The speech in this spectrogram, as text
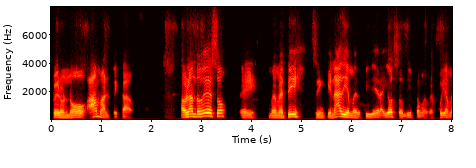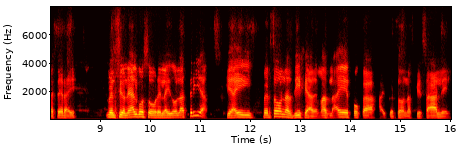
pero no ama al pecado. Hablando de eso, me metí sin que nadie me pidiera, yo solito me fui a meter ahí mencioné algo sobre la idolatría, que hay personas, dije además la época, hay personas que salen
